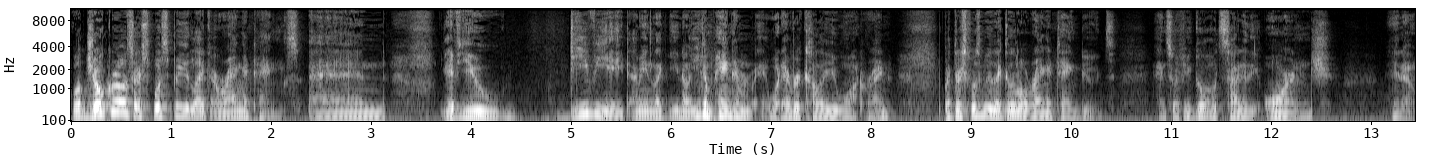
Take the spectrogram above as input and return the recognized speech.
Well, Jokaeros are supposed to be like orangutans, and if you deviate, I mean, like you know, you can paint him whatever color you want, right? But they're supposed to be like little orangutan dudes, and so if you go outside of the orange, you know.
